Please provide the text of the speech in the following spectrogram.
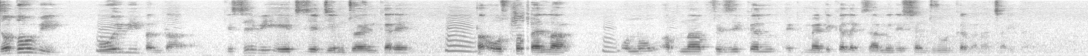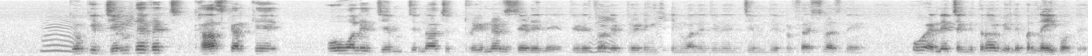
ਜਦੋਂ ਵੀ ਕੋਈ ਵੀ ਬੰਦਾ ਕਿਸੇ ਵੀ ਏਜ 'ਚ ਜਿਮ ਜੁਆਇਨ ਕਰੇ ਤਾਂ ਉਸ ਤੋਂ ਪਹਿਲਾਂ। ਉਹਨੂੰ ਆਪਣਾ ਫਿਜ਼ੀਕਲ ਇੱਕ ਮੈਡੀਕਲ ਐਗਜ਼ਾਮੀਨੇਸ਼ਨ ਜ਼ਰੂਰ ਕਰਵਾਉਣਾ ਚਾਹੀਦਾ। ਹੈ। ਕਿਉਂਕਿ ਜਿਮ ਦੇ ਵਿੱਚ ਖਾਸ ਕਰਕੇ ਉਹ ਵਾਲੇ ਜਿਮ ਜਿਨ੍ਹਾਂ ਚ ਟ੍ਰੇਨਰਸ ਜਿਹੜੇ ਨੇ ਜਿਹੜੇ। ਤੁਹਾਡੇ ਟ੍ਰੇਨਿੰਗ ਦੇਣ ਵਾਲੇ ਜਿਹੜੇ ਜਿਮ ਦੇ ਪ੍ਰੋਫੈਸ਼ਨਲਸ ਨੇ ਉਹ ਇੰਨੇ ਚੰਗੀ ਤਰ੍ਹਾਂ ਅਵੇਲੇਬਲ ਨਹੀਂ ਹੁੰਦੇ।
